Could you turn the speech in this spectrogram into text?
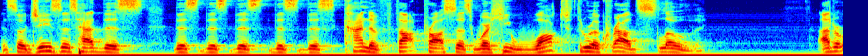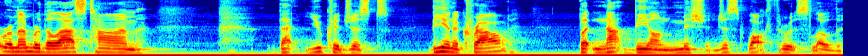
And so Jesus had this this this this this this kind of thought process where he walked through a crowd slowly. I don't remember the last time that you could just be in a crowd but not be on mission. Just walk through it slowly.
